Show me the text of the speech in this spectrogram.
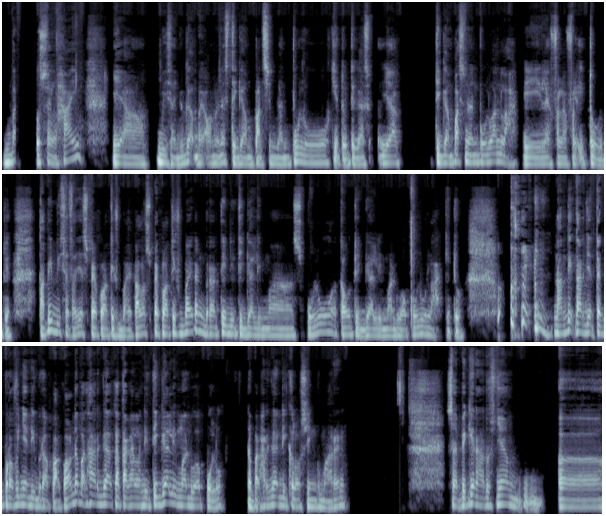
buy sell high ya bisa juga buy on weakness 3490 gitu tiga ya 3490-an lah di level-level itu gitu. Ya. Tapi bisa saja spekulatif buy. Kalau spekulatif buy kan berarti di 3510 atau 3520 lah gitu. Nanti target take profitnya di berapa? Kalau dapat harga katakanlah di 3520, dapat harga di closing kemarin saya pikir harusnya uh,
